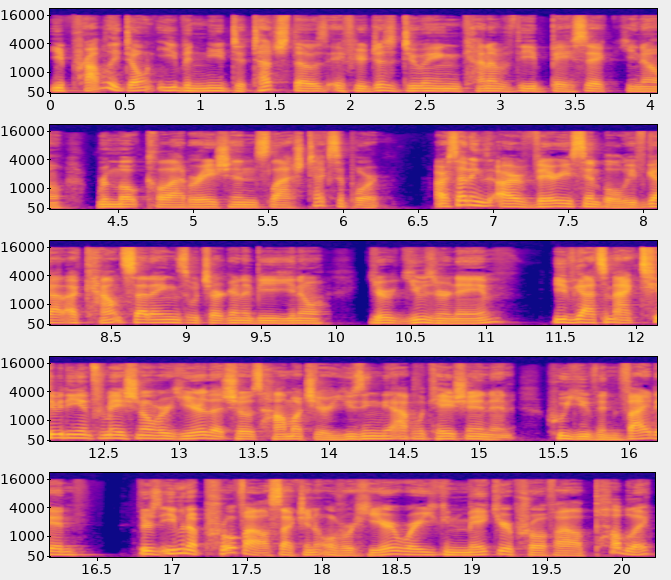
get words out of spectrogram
you probably don't even need to touch those if you're just doing kind of the basic, you know, remote collaboration slash tech support. Our settings are very simple. We've got account settings, which are going to be, you know, your username. You've got some activity information over here that shows how much you're using the application and who you've invited. There's even a profile section over here where you can make your profile public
